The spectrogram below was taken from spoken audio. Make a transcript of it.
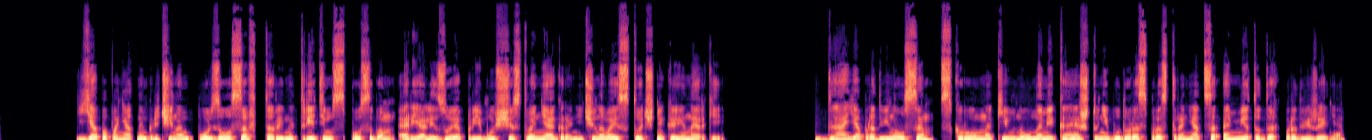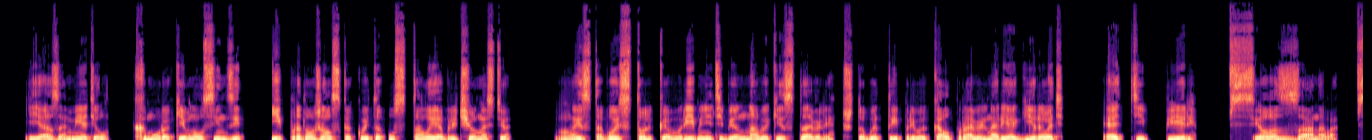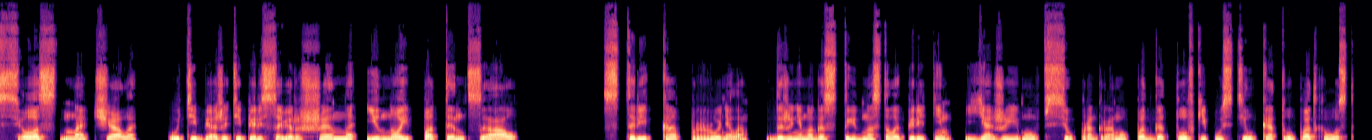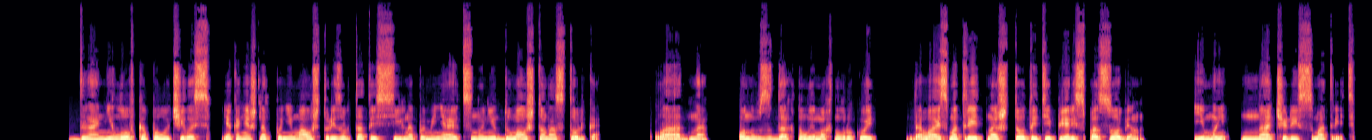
Я по понятным причинам пользовался вторым и третьим способом, реализуя преимущество неограниченного источника энергии. Да, я продвинулся, скромно кивнул, намекая, что не буду распространяться о методах продвижения. Я заметил, хмуро кивнул Синзи и продолжал с какой-то усталой обреченностью. Мы с тобой столько времени тебе навыки ставили, чтобы ты привыкал правильно реагировать. А теперь все заново, все сначала. У тебя же теперь совершенно иной потенциал. Старика проняло. Даже немного стыдно стало перед ним. Я же ему всю программу подготовки пустил коту под хвост. Да, неловко получилось. Я, конечно, понимал, что результаты сильно поменяются, но не думал, что настолько. Ладно, он вздохнул и махнул рукой. «Давай смотреть, на что ты теперь способен». И мы начали смотреть.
